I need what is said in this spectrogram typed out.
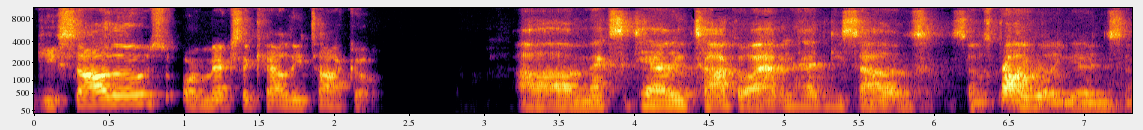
Guisados or Mexicali Taco? Uh, Mexicali Taco. I haven't had guisados, so it's probably really good. So,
